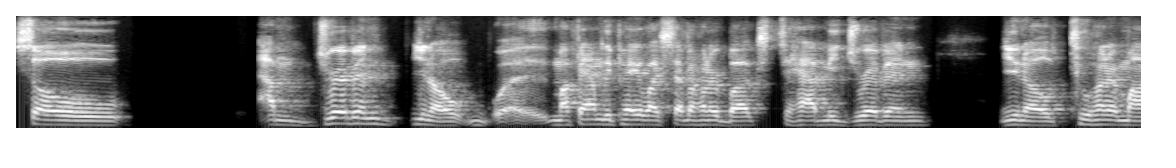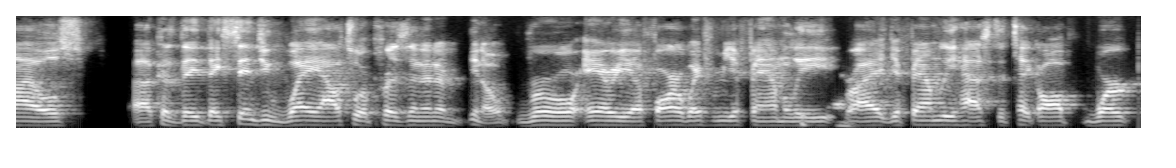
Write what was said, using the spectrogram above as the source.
So I'm driven, you know, my family paid like 700 bucks to have me driven, you know, 200 miles because uh, they they send you way out to a prison in a you know rural area, far away from your family, right? Your family has to take off work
